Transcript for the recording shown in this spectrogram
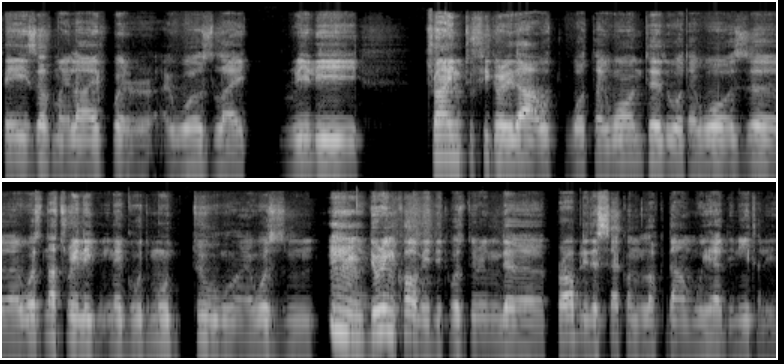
phase of my life where i was like really trying to figure it out what i wanted what i was. Uh, i was not really in a good mood too. I was during covid it was during the probably the second lockdown we had in italy.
